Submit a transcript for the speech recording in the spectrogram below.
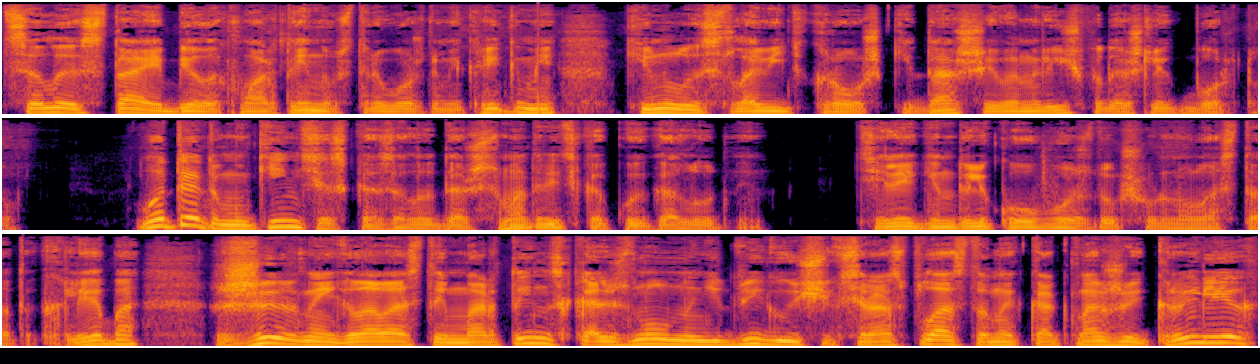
Целая стая белых мартынов с тревожными криками кинулась ловить крошки. Даша и Иван Ильич подошли к борту. «Вот этому киньте», — сказала Даша, — «смотрите, какой голодный». Телегин далеко в воздух швырнул остаток хлеба. Жирный головастый мартын скользнул на недвигающихся, распластанных, как ножи, крыльях,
